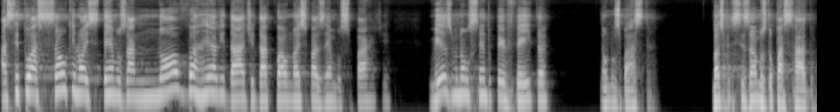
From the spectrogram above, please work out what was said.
a situação que nós temos, a nova realidade da qual nós fazemos parte, mesmo não sendo perfeita, não nos basta. Nós precisamos do passado.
